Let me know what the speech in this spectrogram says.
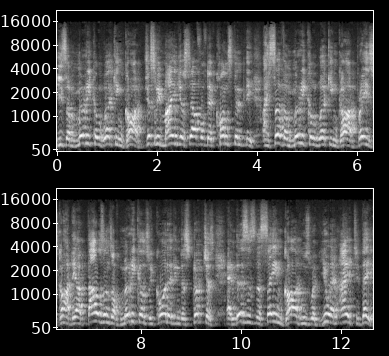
He's a miracle working God. Just remind yourself of that constantly. I serve a miracle working God. Praise God. There are thousands of miracles recorded in the scriptures, and this is the same God who's with you and I today.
